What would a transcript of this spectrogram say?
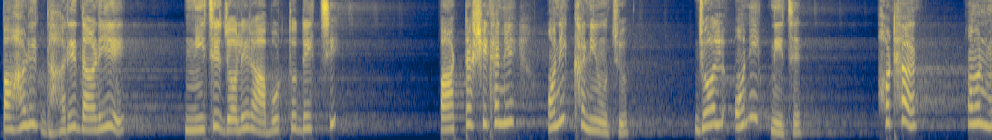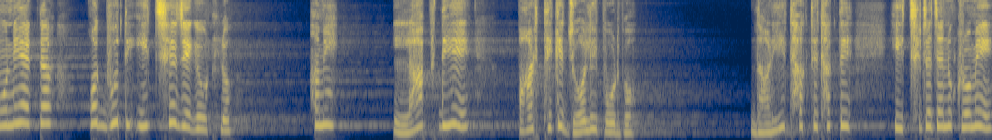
পাহাড়ের ধারে দাঁড়িয়ে নিচে জলের আবর্ত দেখছি। পাড়টা সেখানে অনেকখানি উঁচু, জল অনেক নিচে। হঠাৎ আমার মনে একটা অদ্ভুত ইচ্ছে জেগে উঠল। আমি লাফ দিয়ে পাড় থেকে জলে পড়ব। দাঁড়িয়ে থাকতে থাকতে ইচ্ছেটা যেন ক্রমে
